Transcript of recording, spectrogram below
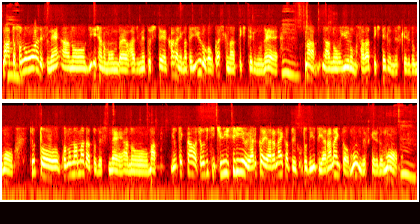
まあ、あとその後はですね、あの、ギリシャの問題をはじめとして、かなりまたユーロがおかしくなってきてるので、うん、まあ、あの、ユーロも下がってきてるんですけれども、ちょっとこのままだとですね、あの、まあ、量的緩和正直 QE3 をやるかやらないかということで言うとやらないとは思うんですけれども、うん、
